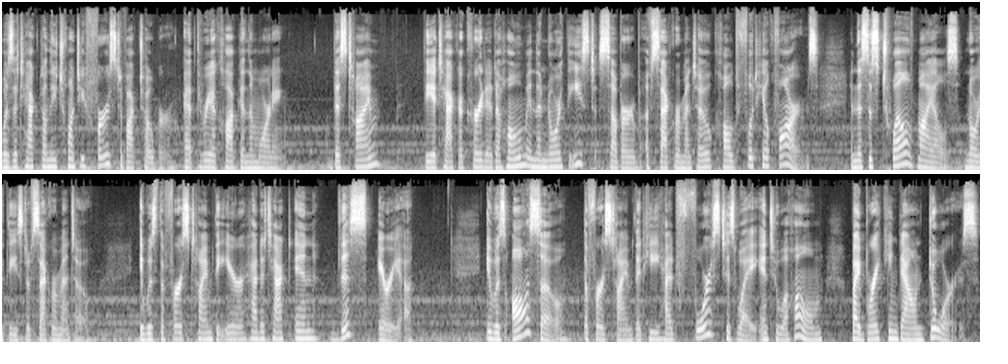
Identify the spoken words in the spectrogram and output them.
was attacked on the 21st of October at 3 o'clock in the morning. This time, the attack occurred at a home in the northeast suburb of Sacramento called Foothill Farms, and this is 12 miles northeast of Sacramento. It was the first time the ear had attacked in this area. It was also the first time that he had forced his way into a home by breaking down doors.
